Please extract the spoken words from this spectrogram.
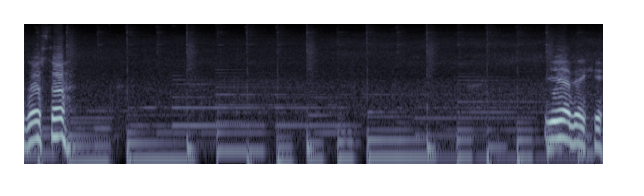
दोस्तों ये देखिए।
